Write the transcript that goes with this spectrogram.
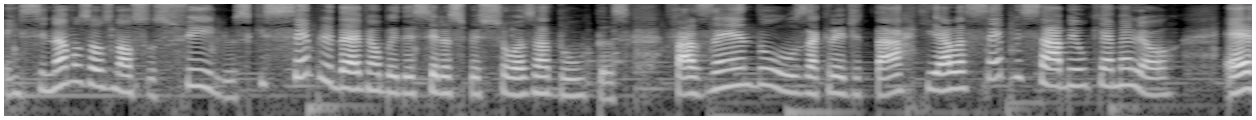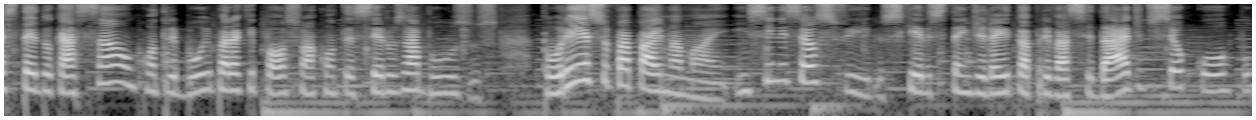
Ensinamos aos nossos filhos que sempre devem obedecer às pessoas adultas, fazendo-os acreditar que elas sempre sabem o que é melhor. Esta educação contribui para que possam acontecer os abusos. Por isso, papai e mamãe, ensine seus filhos que eles têm direito à privacidade de seu corpo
